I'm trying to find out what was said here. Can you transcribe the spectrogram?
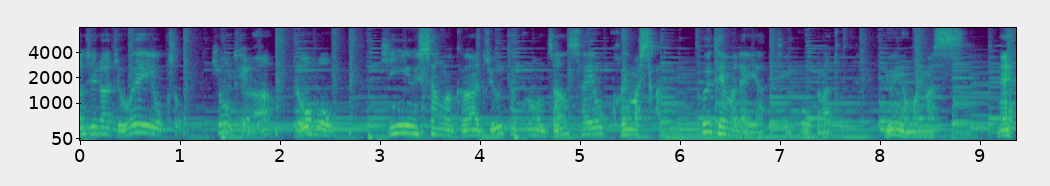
バンジラジオへようこそ。今日のテーマは、朗報。金融資産額が住宅の残債を超えました。というテーマでやっていこうかなというふうに思います。ね。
